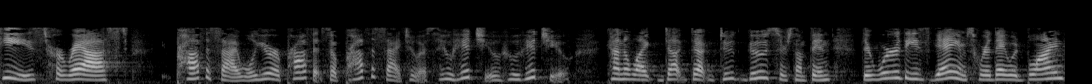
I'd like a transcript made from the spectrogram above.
teased, harassed, prophesy. Well, you're a prophet, so prophesy to us. Who hit you? Who hit you? Kind of like duck, duck, goose or something. There were these games where they would blind,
